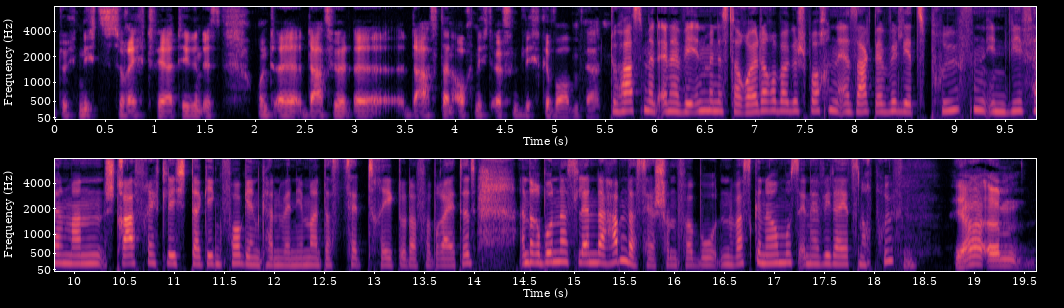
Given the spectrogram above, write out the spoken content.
durch nichts zu rechtfertigen ist und äh, dafür äh, darf dann auch nicht öffentlich geworben werden. Du hast mit NRW-Innenminister Reul darüber gesprochen. Er sagt, er will jetzt prüfen, inwiefern man strafrechtlich dagegen vorgehen kann, wenn jemand das Z trägt oder verbreitet. Andere Bundesländer haben das ja schon verboten. Was genau muss NRW da jetzt noch prüfen? Ja, ähm,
